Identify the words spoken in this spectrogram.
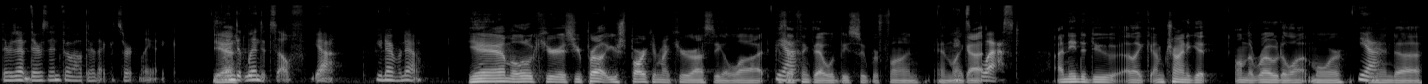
There's there's info out there that could certainly like Yeah. lend, lend itself. Yeah, you never know. yeah i'm a little curious you're probably you're sparking my curiosity a lot because i think that would be super fun and like i blast. I need to do like I'm trying to get on the road a lot more. Yeah. and uh,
